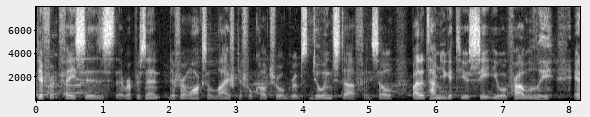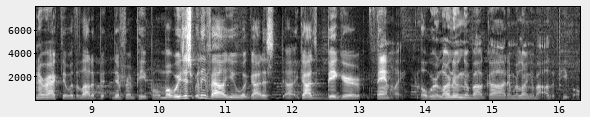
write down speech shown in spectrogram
different faces that represent different walks of life, different cultural groups doing stuff. And so by the time you get to your seat, you will probably interacted with a lot of different people. But we just really value what God is, uh, God's bigger family. But we're learning about God and we're learning about other people.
